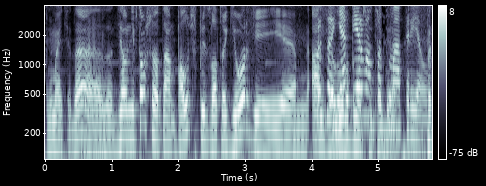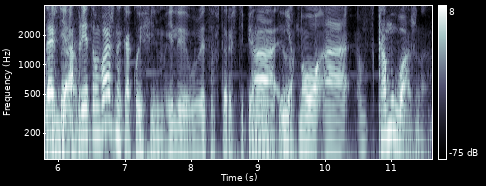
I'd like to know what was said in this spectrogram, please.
понимаете, да? Дело не в том, что там получишь приз Золотой Георгий и Просто я первым посмотрел. Подожди, а при этом важно, какой фильм? Или это второстепенно? А, нет, но а, в- кому важно?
